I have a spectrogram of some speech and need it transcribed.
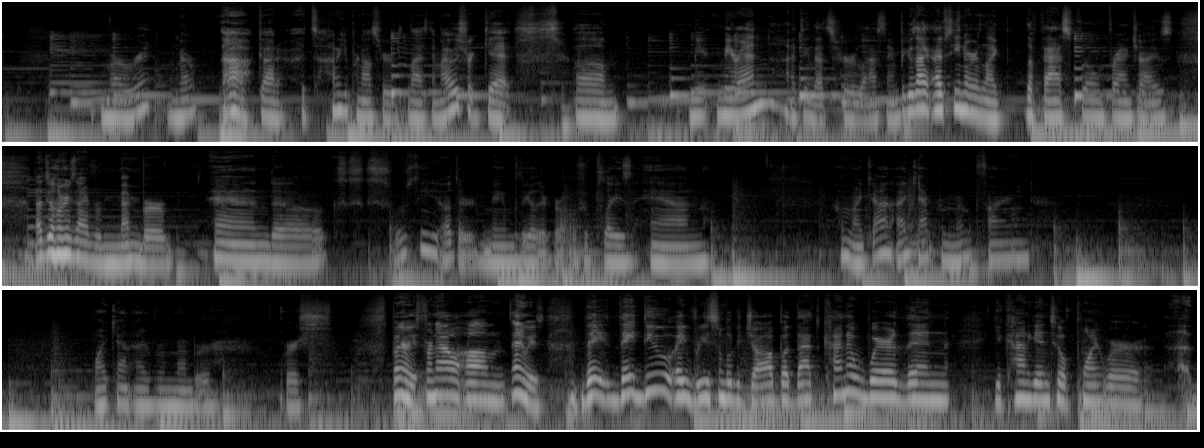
Marin, Mar- ah, God, it's how do you pronounce her last name? I always forget. Um, Mirren, I think that's her last name because I, I've seen her in like the Fast film franchise. That's the only reason I remember. And uh, what's the other name of the other girl who plays Anne? Oh my God, I can't remember. Find. Why can't I remember where? She, but anyways, for now, um, anyways, they they do a reasonable good job, but that's kind of where then you kind of get into a point where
